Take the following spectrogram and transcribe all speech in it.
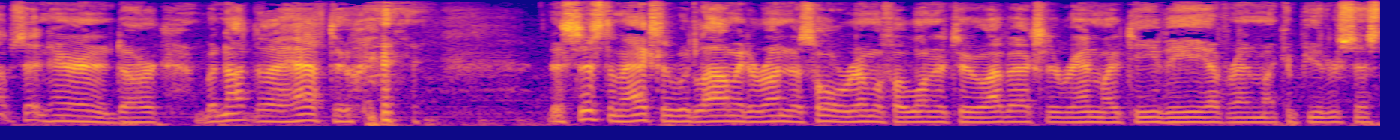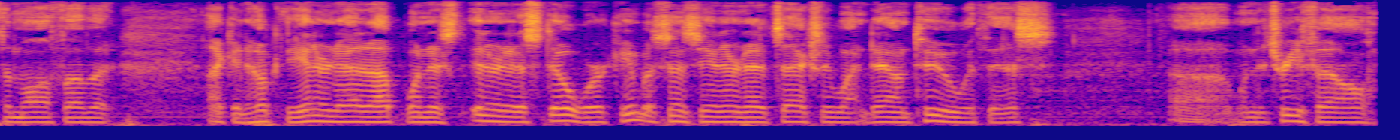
I'm sitting here in the dark, but not that I have to. the system actually would allow me to run this whole room if I wanted to. I've actually ran my TV, I've ran my computer system off of it. I can hook the internet up when this internet is still working, but since the internet's actually went down too with this, uh, when the tree fell,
